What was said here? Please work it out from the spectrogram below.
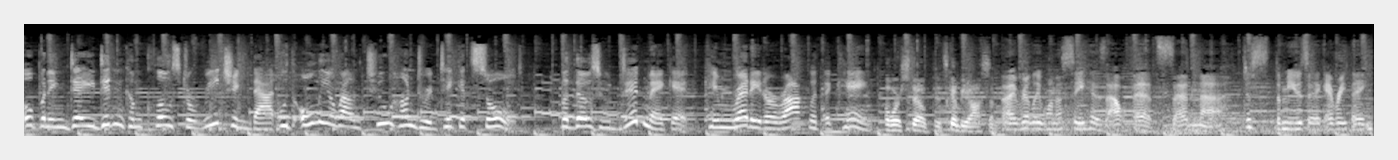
Opening day didn't come close to reaching that, with only around 200 tickets sold. But those who did make it came ready to rock with the king. Oh, we're stoked. It's going to be awesome. I really want to see his outfits and uh, just the music, everything.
